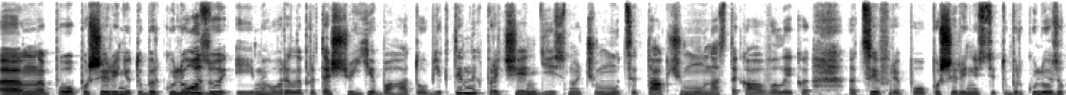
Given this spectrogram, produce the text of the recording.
е, по поширенню туберкульозу. І ми говорили про те, що є багато об'єктивних причин, дійсно, чому це так, чому у нас така велика е, цифри по поширеності туберкульозу.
